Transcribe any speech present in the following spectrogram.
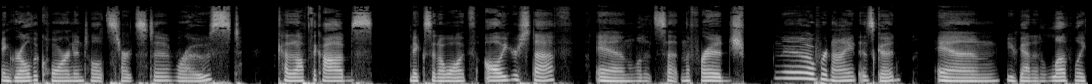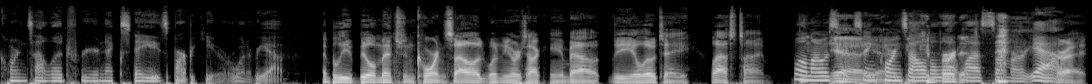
and grill the corn until it starts to roast. Cut it off the cobs, mix it all with all your stuff, and let it set in the fridge eh, overnight is good. And you've got a lovely corn salad for your next day's barbecue or whatever you have. I believe Bill mentioned corn salad when we were talking about the elote last time. Well, and I was Yeah, fixing yeah, corn salad a lot converted. last summer. Yeah. Right.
